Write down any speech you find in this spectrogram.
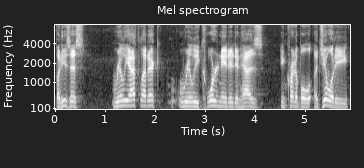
but he's just really athletic, really coordinated, and has incredible agility.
